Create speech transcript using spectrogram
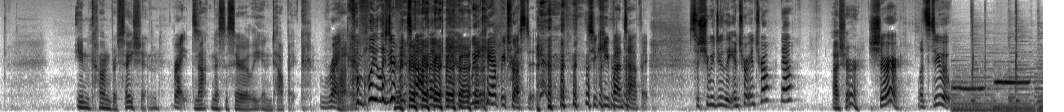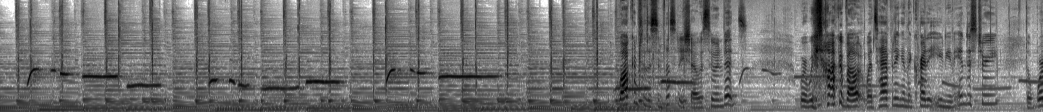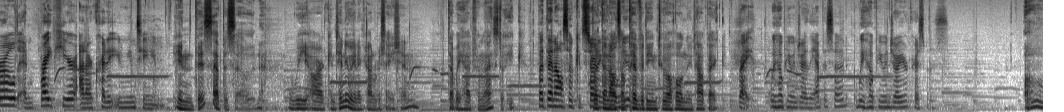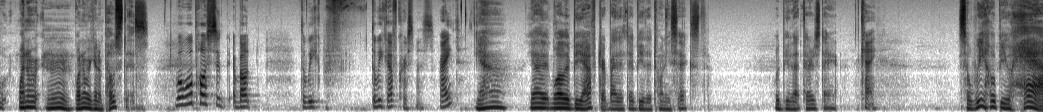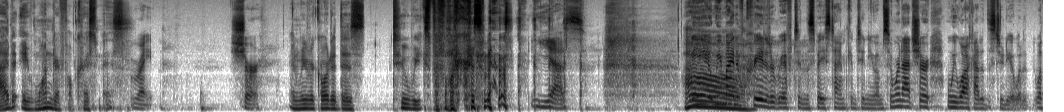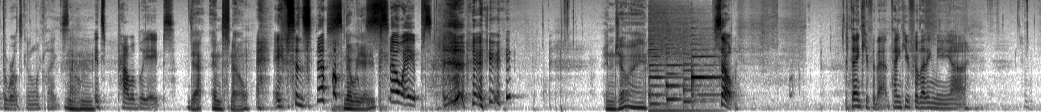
in conversation, right, not necessarily in topic. right, uh, completely different topic. we can't be trusted to keep on topic. So, should we do the intro? Intro now? Uh, sure. Sure. Let's do it. Welcome to the Simplicity Show with Sue and Vince, where we talk about what's happening in the credit union industry, the world, and right here on our credit union team. In this episode, we are continuing a conversation that we had from last week, But then also starting but then a whole also new, pivoting to a whole new topic. right. We hope you enjoy the episode. We hope you enjoy your Christmas. Oh, when are mm, when are we going to post this? Well, we'll post it about the week, the week of Christmas, right? Yeah, yeah. Well, it'd be after. By the it'd be the twenty sixth. Would be that Thursday. Okay, So we hope you had a wonderful Christmas. right. Sure. And we recorded this two weeks before Christmas. Yes. We, we might have Ah. created a rift in the space time continuum, so we're not sure when we walk out of the studio what it, what the world's going to look like. So Mm-hmm. it's probably apes, Yeah, and snow. apes and snow, Snowy apes. snow apes. Enjoy. So, thank you for that. Thank you for letting me uh,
